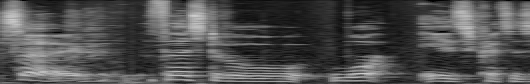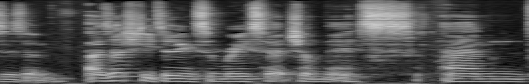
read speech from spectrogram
So, first of all, what is criticism? I was actually doing some research on this and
